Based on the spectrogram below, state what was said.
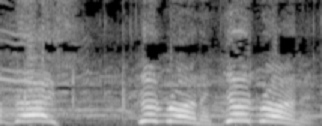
Job, guys. Good running. Good running.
